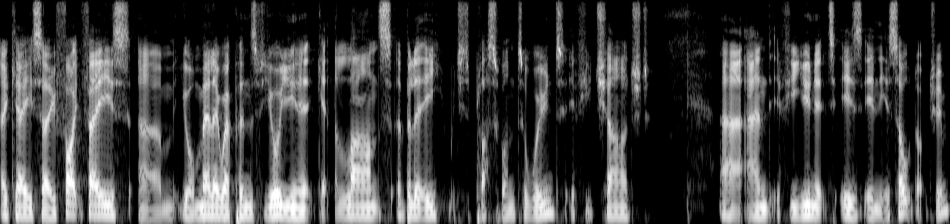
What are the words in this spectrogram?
Okay, so fight phase. Um, your melee weapons for your unit get the Lance ability, which is plus one to wound if you charged. Uh, and if your unit is in the Assault Doctrine,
